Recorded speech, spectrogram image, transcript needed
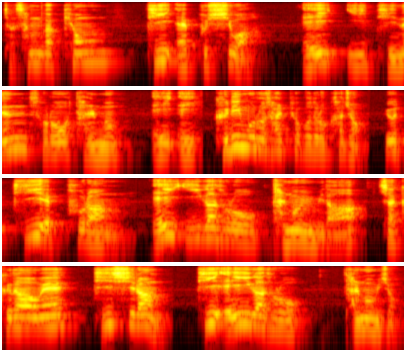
자, 삼각형 DFC와 AED는 서로 닮음 AA 그림으로 살펴보도록 하죠. 요 DF랑 AE가 서로 닮음입니다. 자, 그 다음에 DC랑 DA가 서로 닮음이죠.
